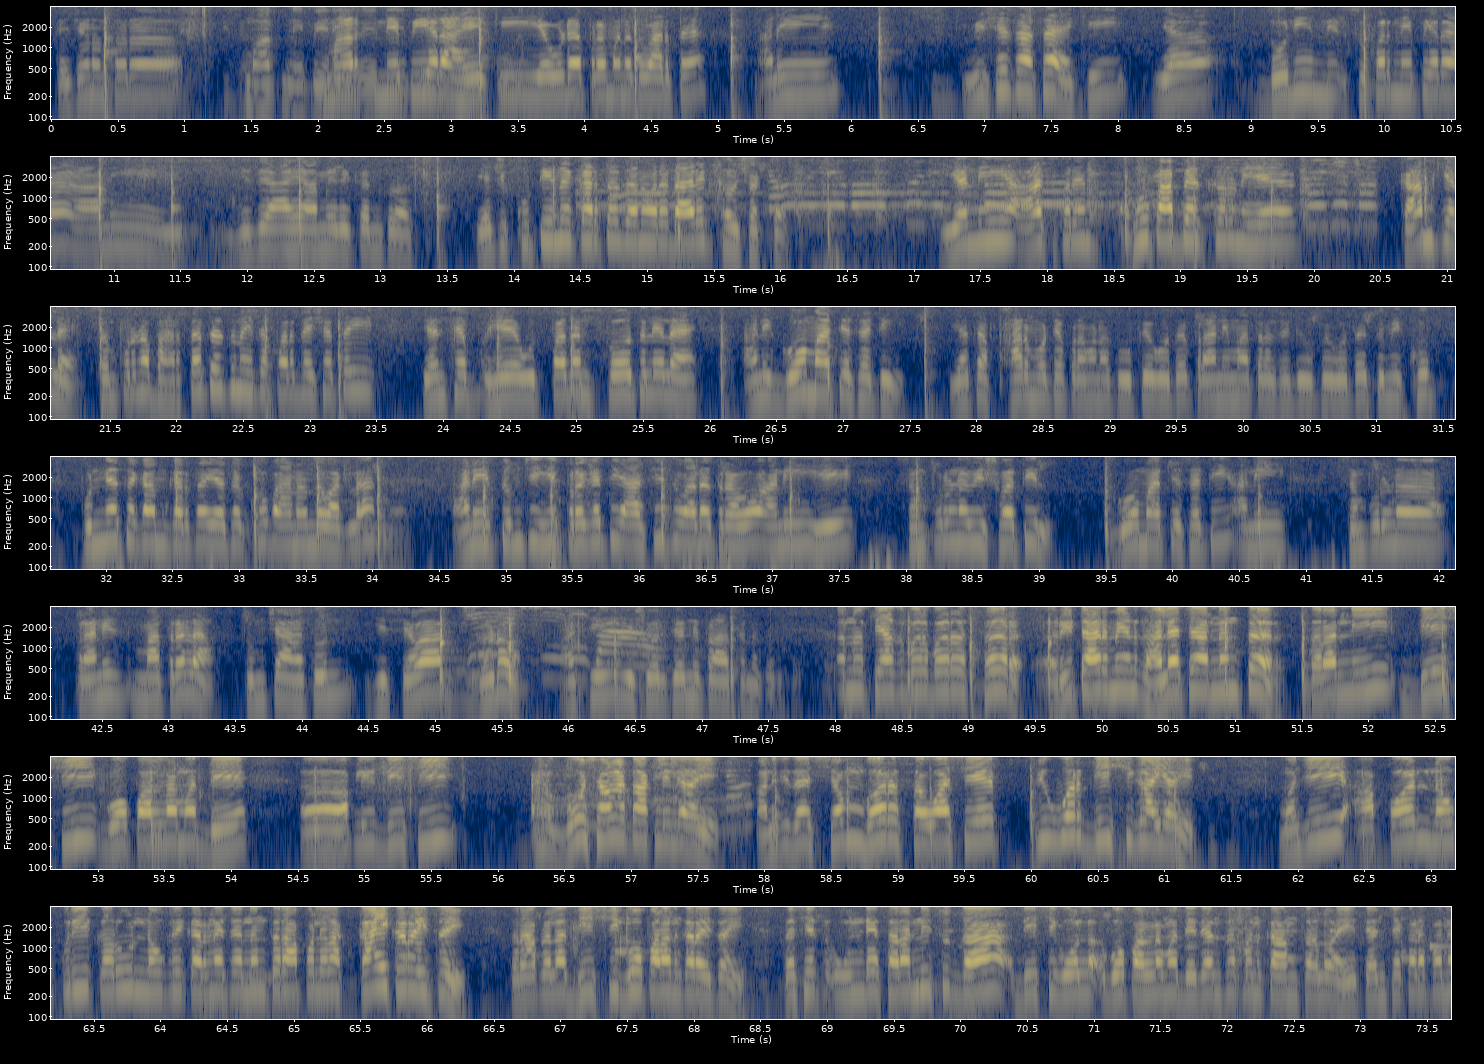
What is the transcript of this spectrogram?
त्याच्यानंतर स्मार्ट स्मार्ट नेपियर आहे की एवढ्या प्रमाणात वाढतं. आणि विशेष असा आहे की या दोन्ही सुपर नेपियर आणि हे जे आहे अमेरिकन क्रॉस याची कुटी न करता जनावरं डायरेक्ट खाऊ शकतात. यांनी आजपर्यंत खूप अभ्यास करून हे काम केलंय. संपूर्ण भारतातच नाही तर परदेशातही यांचे हे उत्पादन पोहोचलेलं आहे आणि गोमातेसाठी याचा फार मोठ्या प्रमाणात उपयोग होतोय प्राणीमात्रासाठी उपयोग होतोय. तुम्ही खूप पुण्याचं काम करता याचा खूप आनंद वाटला. आणि तुमची ही प्रगती अशीच वाढत राहो आणि ही संपूर्ण विश्वातील गोमातेसाठी आणि संपूर्ण प्राणी मात्राला तुमच्या हातून ही सेवा घडो अशी ईश्वरचरणी प्रार्थना करतो. त्याचबरोबर सर रिटायरमेंट झाल्याच्यानंतर सरांनी देशी गोपालनामध्ये आपली देशी गोशाळा टाकलेली आहे आणि तिथं शंभर सव्वाशे प्युअर देशी गायी आहेत. म्हणजे आपण नोकरी करून नोकरी करण्याच्या नंतर आपल्याला काय करायचंय? तर आपल्याला देशी गोपालन करायचं आहे. तसेच उंडे सरांनी सुद्धा देशी गो गोपालनामध्ये त्यांचं पण काम चालू आहे. त्यांच्याकडे पण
